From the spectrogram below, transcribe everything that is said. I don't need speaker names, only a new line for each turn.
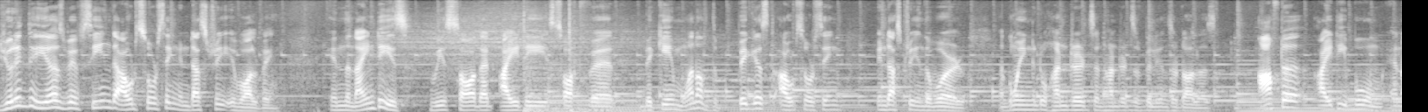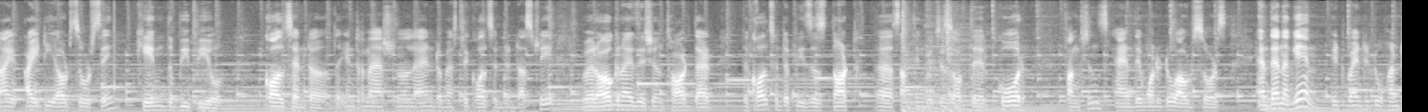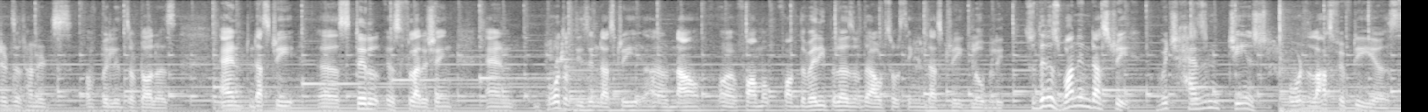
During the years, we've seen the outsourcing industry evolving. In the 90s, we saw that IT, software became one of the biggest outsourcing industry in the world, going into hundreds and hundreds of billions of dollars. After IT boom and IT outsourcing came the BPO, call center, the international and domestic call center industry, where organizations thought that the call center piece is not uh, something which is of their core functions and they wanted to outsource. And then again, it went into hundreds and hundreds of billions of dollars. And industry uh, still is flourishing and both of these industry uh, now uh, form, form the very pillars of the outsourcing industry globally. So there is one industry which hasn't changed over the last 50 years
